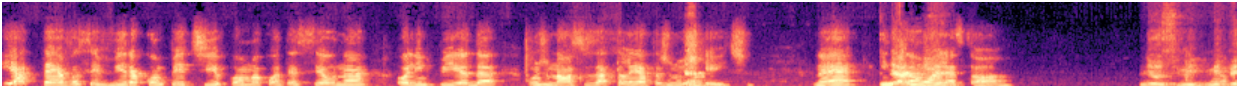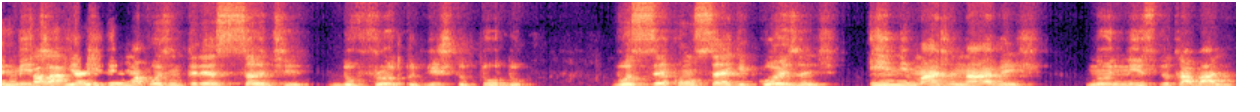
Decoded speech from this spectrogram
e até você vir a competir, como aconteceu na Olimpíada com os nossos atletas no skate. Né? Então, olha só. Nilson, me, me Não, permite, e aí tem uma coisa interessante do fruto disto tudo. Você consegue coisas inimagináveis no início do trabalho.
